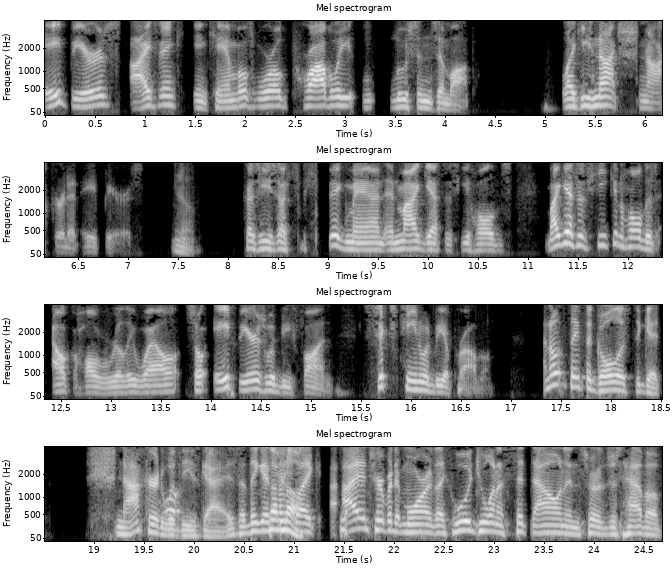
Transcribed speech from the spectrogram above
eight beers, I think in Campbell's world probably loosens him up. Like he's not schnockered at eight beers. Yeah. Because he's a big man, and my guess is he holds. My guess is he can hold his alcohol really well. So eight beers would be fun. Sixteen would be a problem. I don't think the goal is to get schnockered well, with these guys. I think it's no, just no, no. like I interpret it more like who would you want to sit down and sort of just have a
